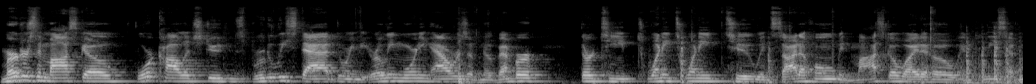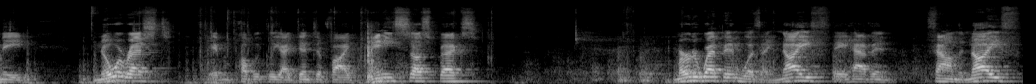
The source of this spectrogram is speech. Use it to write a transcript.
Murders in Moscow, four college students brutally stabbed during the early morning hours of November 13, 2022, inside a home in Moscow, Idaho, and police have made no arrest. They haven't publicly identified any suspects. Murder weapon was a knife. They haven't found the knife.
